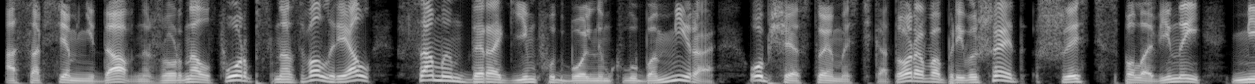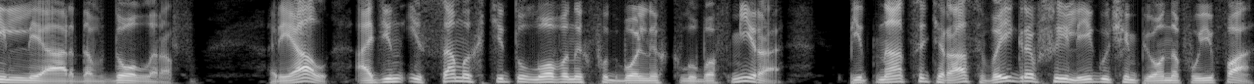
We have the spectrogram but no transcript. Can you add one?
а совсем недавно журнал Forbes назвал Реал самым дорогим футбольным клубом мира, общая стоимость которого превышает 6,5 миллиардов долларов. Реал – один из самых титулованных футбольных клубов мира, 15 раз выигравший Лигу чемпионов УЕФА.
